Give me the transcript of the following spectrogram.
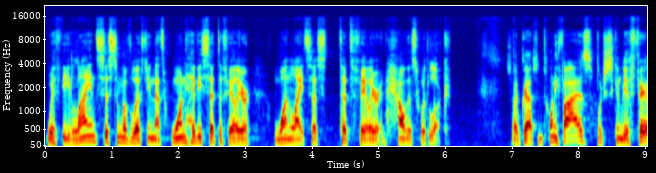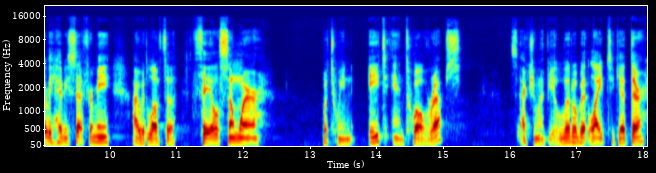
with the Lion system of lifting. That's one heavy set to failure, one light set to failure and how this would look. So I've grabbed some 25s, which is going to be a fairly heavy set for me. I would love to fail somewhere between 8 and 12 reps. This actually might be a little bit light to get there.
